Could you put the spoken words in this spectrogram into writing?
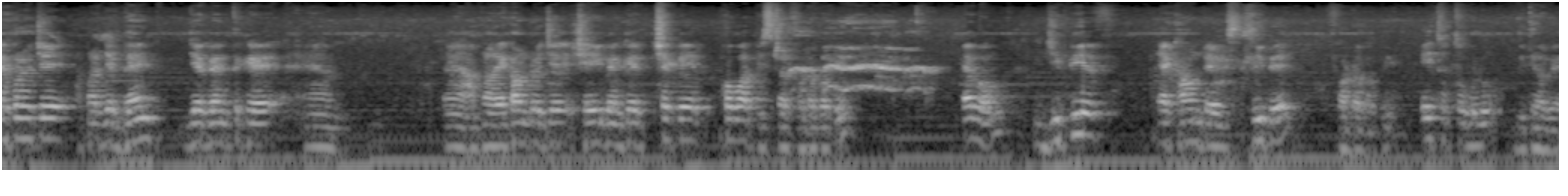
এরপর হচ্ছে আপনার যে ব্যাংক যে ব্যাংক থেকে আপনার অ্যাকাউন্ট রয়েছে, সেই ব্যাংকের চেকের কভার পৃষ্ঠার ফটোকপি এবং জিপিএফ অ্যাকাউন্টের স্লিপের ফটোকপি এই তথ্যগুলো দিতে হবে।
